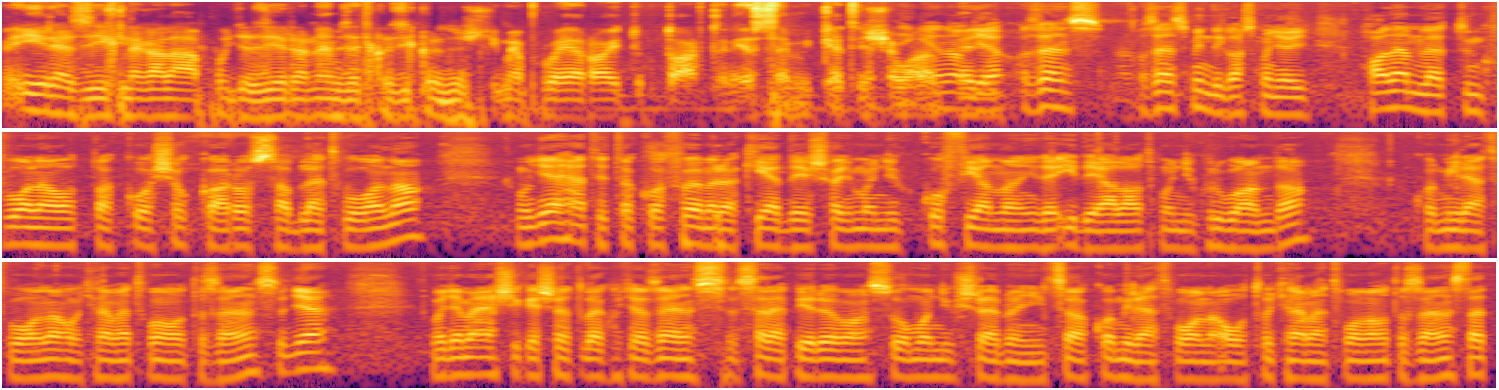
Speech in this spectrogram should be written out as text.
érezzék legalább, hogy azért a nemzetközi közösség megpróbálja rajtuk tartani a szemüket. És a Igen, ugye az ENSZ, az ENSZ mindig azt mondja, hogy ha nem lettünk volna ott, akkor sokkal rosszabb lett volna. Ugye, hát itt akkor fölmerül a kérdés, hogy mondjuk Kofi Annan ide, ide alatt mondjuk Ruanda, akkor mi lett volna, hogyha nem lett volna ott az ENSZ, ugye? Vagy a másik esetleg, hogyha az ENSZ szerepéről van szó, mondjuk Srebrenica, akkor mi lett volna ott, hogyha nem lett volna ott az ENSZ. Tehát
